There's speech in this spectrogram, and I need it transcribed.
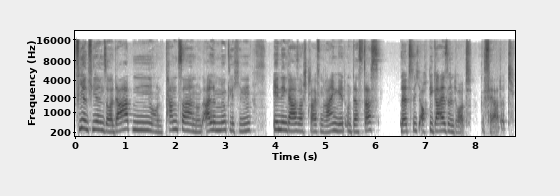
vielen, vielen Soldaten und Panzern und allem Möglichen in den Gazastreifen reingeht und dass das letztlich auch die Geiseln dort gefährdet.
